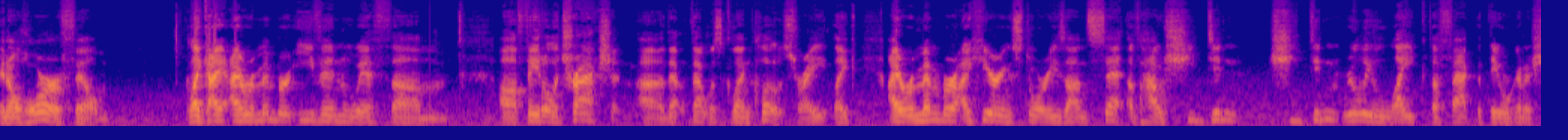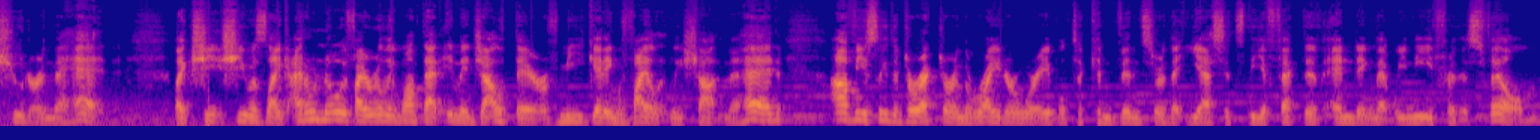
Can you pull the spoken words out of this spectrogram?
in a horror film. Like I, I remember even with. Um, uh, Fatal Attraction. Uh, that that was Glenn Close, right? Like I remember I hearing stories on set of how she didn't she didn't really like the fact that they were going to shoot her in the head like she she was like, I don't know if I really want that image out there of me getting violently shot in the head. Obviously, the director and the writer were able to convince her that yes, it's the effective ending that we need for this film.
